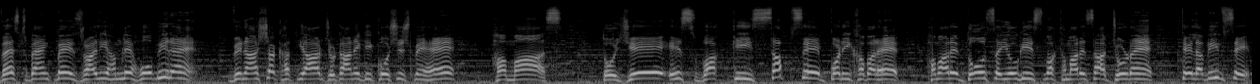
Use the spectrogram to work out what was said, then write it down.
वेस्ट बैंक में इसराइली हमले हो भी रहे हैं। विनाशक हथियार जुटाने की कोशिश में है हमास। तो ये इस वक्त की सबसे बड़ी खबर है। हमारे दो सहयोगी इस वक्त हमारे साथ जुड़ रहे हैं। तेल अवीव से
